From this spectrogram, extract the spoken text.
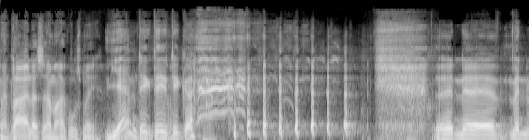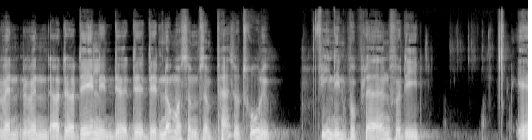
man plejer ellers at have meget god smag. ja, men det, det, det gør men, øh, men, men, men og, og det er egentlig det, det, det er et nummer, som, som passer utrolig fint ind på pladen, fordi ja,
